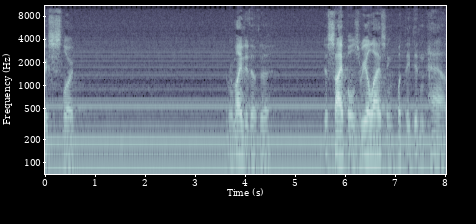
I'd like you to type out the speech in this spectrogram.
Gracious Lord, I'm reminded of the disciples realizing what they didn't have.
